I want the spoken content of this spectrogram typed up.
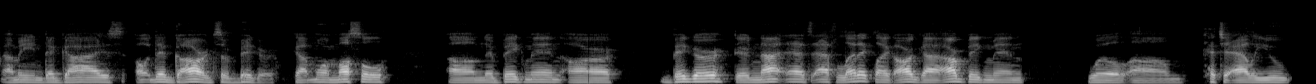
I mean, the guys, oh, their guards are bigger, got more muscle. Um, their big men are bigger. They're not as athletic. Like our guy, our big men will um, catch an alley oop,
